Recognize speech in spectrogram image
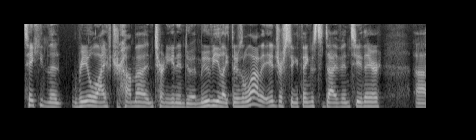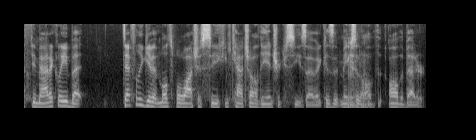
taking the real life drama and turning it into a movie. Like there's a lot of interesting things to dive into there uh, thematically, but definitely give it multiple watches so you can catch all the intricacies of it because it makes it all the, all the better.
